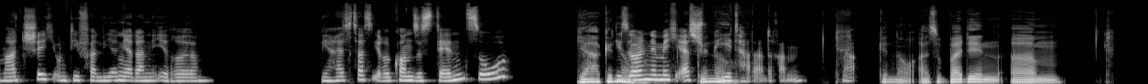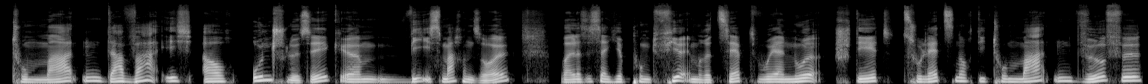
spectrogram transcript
matschig und die verlieren ja dann ihre, wie heißt das, ihre Konsistenz so. Ja, genau. Die sollen nämlich erst Genau. später da dran. Genau, also bei den ähm, Tomaten, da war ich auch unschlüssig, ähm, wie ich es machen soll, weil das ist ja hier Punkt 4 im Rezept, wo ja nur steht, zuletzt noch die Tomatenwürfel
